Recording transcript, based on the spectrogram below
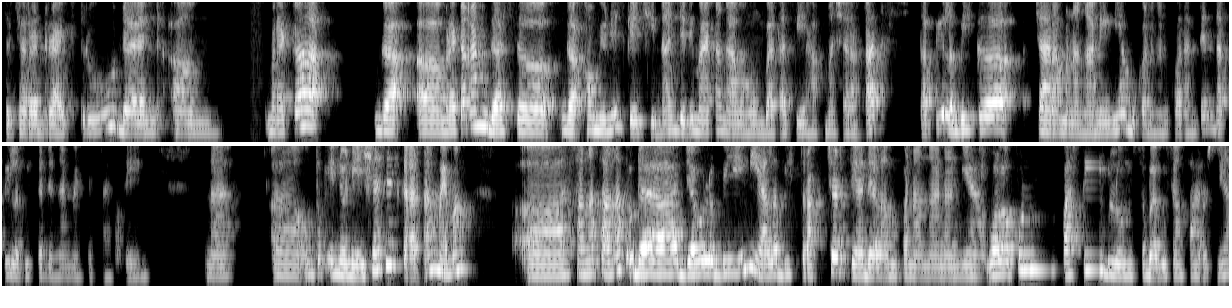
secara drive thru dan um, mereka nggak uh, mereka kan nggak se nggak komunis kayak Cina, jadi mereka nggak mau membatasi hak masyarakat, tapi lebih ke cara menanganinya bukan dengan kuarantin, tapi lebih ke dengan massive testing. Nah, uh, untuk Indonesia sih sekarang memang sangat-sangat uh, udah jauh lebih ini ya, lebih structured ya dalam penanganannya. Walaupun pasti belum sebagus yang seharusnya,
